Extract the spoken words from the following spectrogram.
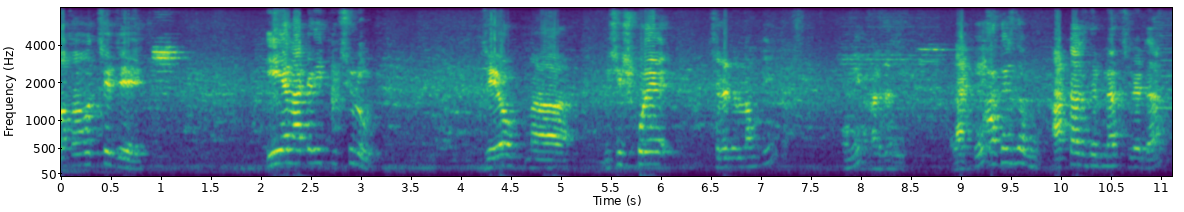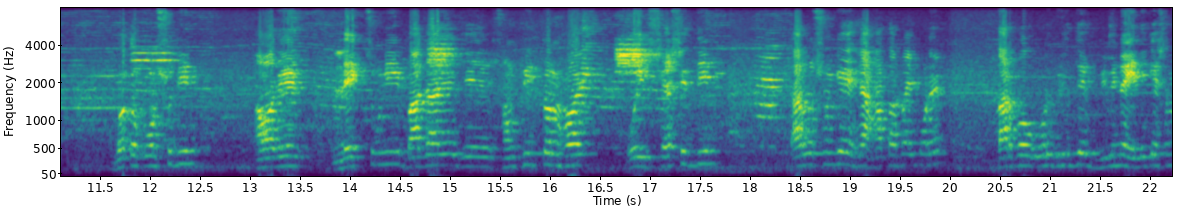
কথা হচ্ছে যে, এই এলাকারই কিছু লোক, যে বিশেষ করে ছেলেটার নাম কি? রাকেশ? আকাশ দেব আকাশ দেবনাথ ছেলেটা। গত পরশু দিন আমাদের লেকচুনি বাজারে যে সংকীর্তন হয় ওই শেষের দিন কারোর সঙ্গে হ্যাঁ হাতাপাই করে তারপর ওর বিরুদ্ধে বিভিন্ন এলিগেশন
